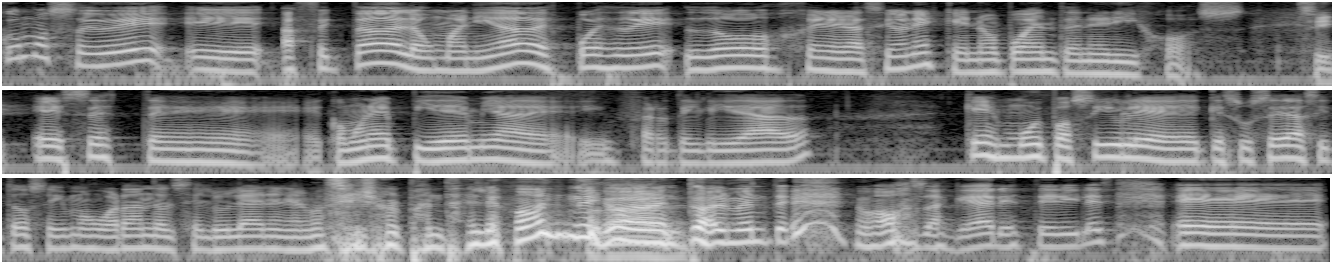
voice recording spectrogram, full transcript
cómo se ve eh, afectada la humanidad después de dos generaciones que no pueden tener hijos. Sí. Es este como una epidemia de infertilidad que es muy posible que suceda si todos seguimos guardando el celular en el bolsillo del pantalón. Digo, eventualmente nos vamos a quedar estériles. Eh,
